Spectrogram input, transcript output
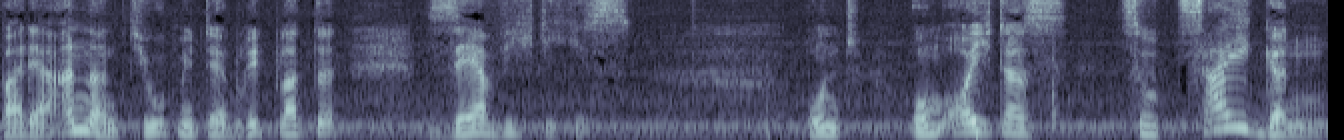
bei der anderen Tube mit der Brittplatte sehr wichtig ist. Und um euch das zu zeigen,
